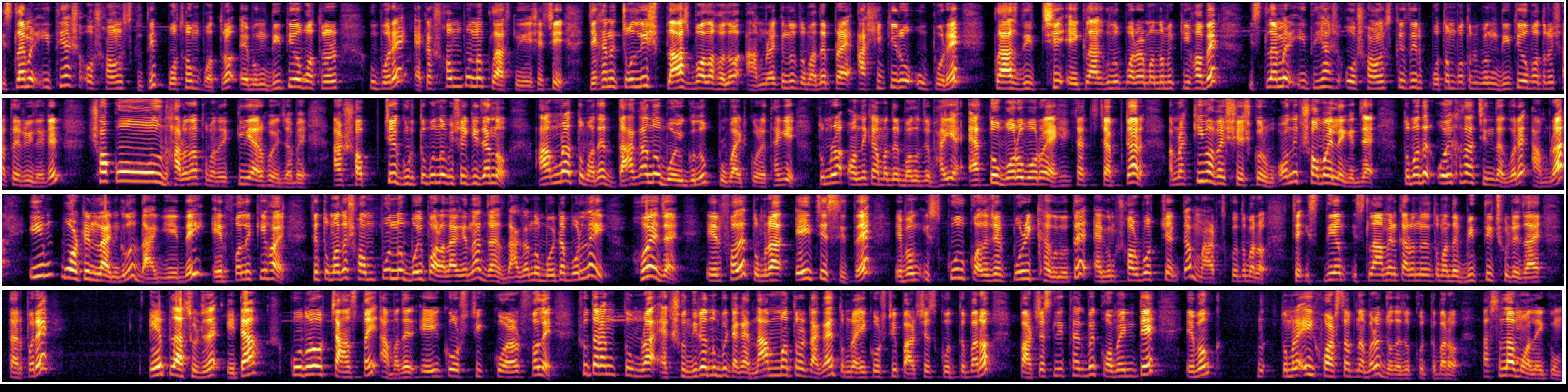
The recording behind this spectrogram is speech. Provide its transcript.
ইসলামের ইতিহাস ও সংস্কৃতি প্রথম পত্র এবং দ্বিতীয় পত্রের উপরে একটা সম্পূর্ণ ক্লাস নিয়ে এসেছি। যেখানে চল্লিশ প্লাস বলা হলো। আমরা কিন্তু তোমাদের প্রায় আশিটিরও উপরে ক্লাস দিচ্ছি। এই ক্লাসগুলো পড়ার মাধ্যমে কি হবে? ইসলামের ইতিহাস ও সংস্কৃতির প্রথম পত্র এবং দ্বিতীয় পত্রের সাথে রিলেটেড সকল ধারণা তোমাদের ক্লিয়ার হয়ে যাবে। আর সবচেয়ে গুরুত্বপূর্ণ বিষয় কি জানো? আমরা তোমাদের দাগানো বইগুলো প্রোভাইড করে থাকি। তোমরা অনেকে আমাদের বলো যে, ভাইয়া, এত বড় বড় এক একটা চ্যাপ্টার আমরা কীভাবে শেষ করব? অনেক সময় লেগে যায়। তোমাদের ওই কথা চিন্তা করে আমরা ইম্পর্টেন্ট লাইনগুলো দাগিয়ে দেই। এর ফলে কি হয় যে তোমাদের সম্পূর্ণ বই পড়া লাগে না, যা দাগানো বইটা পড়লেই হয়ে যায়। এর ফলে তোমরা এইচএসসিতে এবং স্কুল কলেজের পরীক্ষাগুলোতে একদম সর্বোচ্চ একটা মার্কস করতে পারো। যে ইসলাম, ইসলামের কারণে তোমাদের বৃত্তি ছুটে যায়, তারপরে এ প্লাস উঠে যায়, এটা কোনো চান্স নাই আমাদের এই কোর্সটি করার ফলে। সুতরাং তোমরা একশো নিরানব্বই টাকায় নামমাত্র টাকায় তোমরা এই কোর্সটি পারচেস করতে পারো। পারচেস লিখ থাকবে কমেন্টে এবং তোমরা এই হোয়াটসঅ্যাপ নাম্বারে যোগাযোগ করতে পারো। আসসালামু আলাইকুম।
